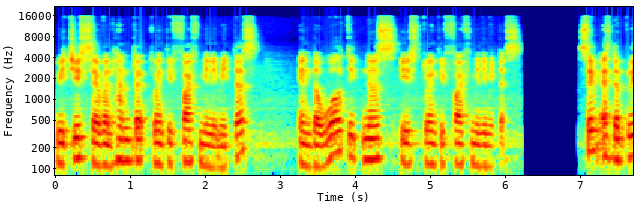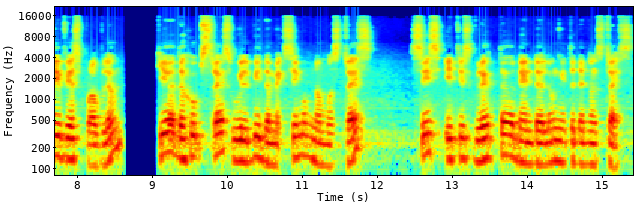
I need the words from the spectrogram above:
which is 725 millimeters and the wall thickness is 25 millimeters. Same as the previous problem, here the hoop stress will be the maximum normal stress since it is greater than the longitudinal stress.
